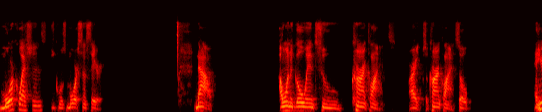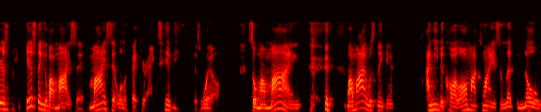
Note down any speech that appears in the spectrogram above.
More questions equals more sincerity. Now, I want to go into current clients. All right, so current clients. So and here's here's the thing about mindset. Mindset will affect your activity as well. So my mind, my mind was thinking, I need to call all my clients and let them know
